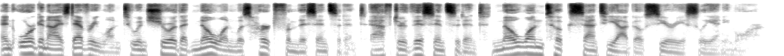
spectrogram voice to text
and organized everyone to ensure that no one was hurt from this incident. After this incident, no one took Santiago seriously anymore.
